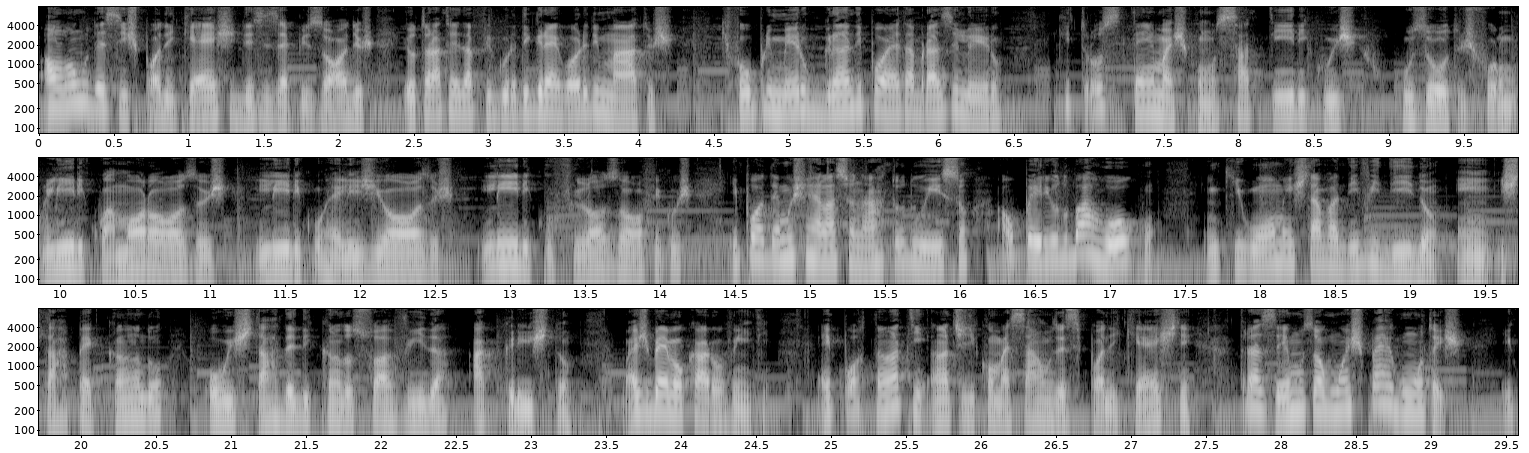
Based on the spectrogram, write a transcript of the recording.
ao longo desses podcasts, desses episódios, eu tratei da figura de Gregório de Matos, que foi o primeiro grande poeta brasileiro que trouxe temas como satíricos, os outros foram lírico-amorosos, lírico-religiosos, lírico-filosóficos, e podemos relacionar tudo isso ao período barroco, em que o homem estava dividido em estar pecando ou estar dedicando sua vida a Cristo. Mas bem, meu caro ouvinte, é importante, antes de começarmos esse podcast, trazermos algumas perguntas, e,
